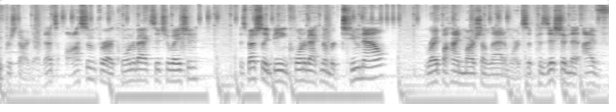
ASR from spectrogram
superstar dev. That's awesome for our cornerback situation, especially being cornerback number two now, right behind Marshon Lattimore. It's a position that I've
